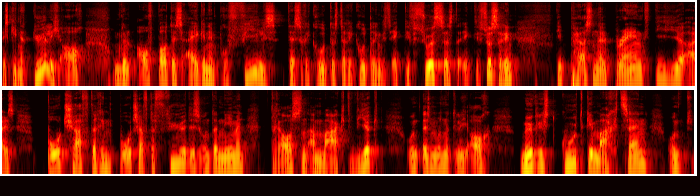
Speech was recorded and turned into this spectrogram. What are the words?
Es geht natürlich auch um den Aufbau des eigenen Profils des Recruiters, der Recruiterin, des Active Sourcers, der Active Sourcerin, die Personal Brand, die hier als Botschafterin, Botschafter für das Unternehmen draußen am Markt wirkt. Und es muss natürlich auch möglichst gut gemacht sein und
